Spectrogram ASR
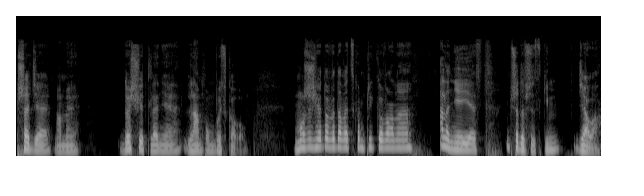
przedzie mamy doświetlenie lampą błyskową. Może się to wydawać skomplikowane, ale nie jest i przede wszystkim działa.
